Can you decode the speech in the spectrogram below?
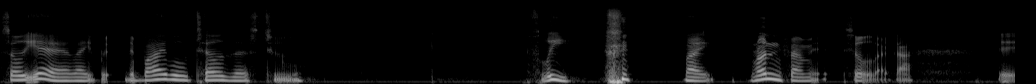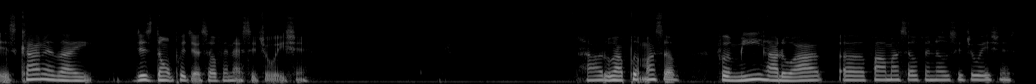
So yeah, like but the Bible tells us to flee. like running from it. So like I it's kind of like just don't put yourself in that situation. How do I put myself for me, how do I uh, find myself in those situations?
